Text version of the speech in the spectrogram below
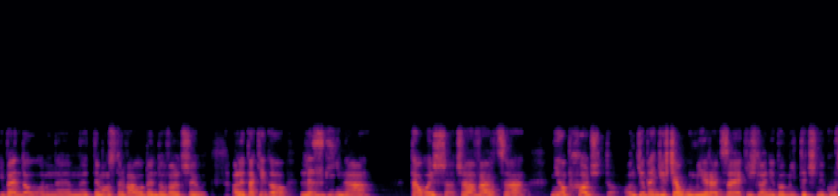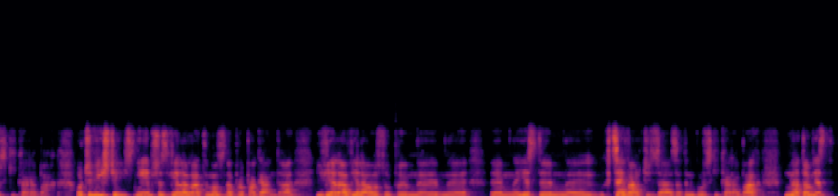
i będą mm, demonstrowały, będą walczyły. Ale takiego Lezgina, Tałysza czy Awarca nie obchodzi to. On nie będzie chciał umierać za jakiś dla niego mityczny Górski Karabach. Oczywiście istnieje przez wiele lat mocna propaganda i wiele, wiele osób jest, chce walczyć za, za ten Górski Karabach. Natomiast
